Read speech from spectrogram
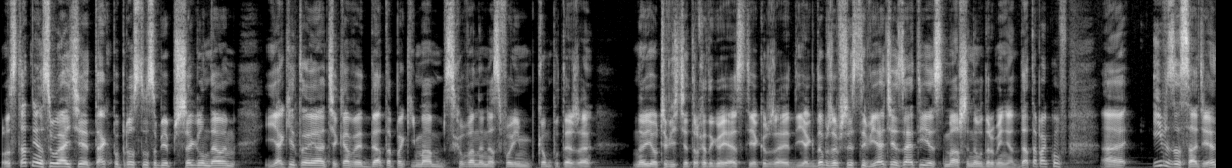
Ostatnio słuchajcie, tak po prostu sobie przeglądałem, jakie to ja ciekawe datapaki mam schowane na swoim komputerze. No i oczywiście trochę tego jest, jako że jak dobrze wszyscy wiecie, Zeti jest maszyną do robienia datapaków i w zasadzie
